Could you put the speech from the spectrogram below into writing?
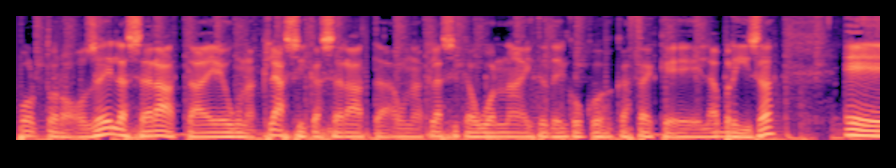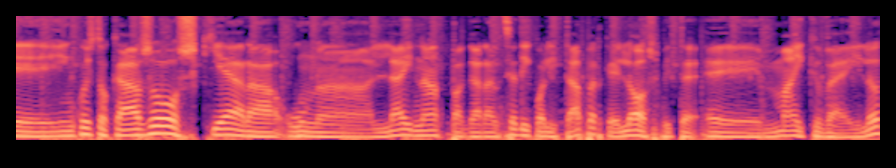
Porto Rose. La serata è una classica serata, una classica one night del Coco Café che è la brisa. E in questo caso schiera una line-up a garanzia di qualità perché l'ospite è Mike Vale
